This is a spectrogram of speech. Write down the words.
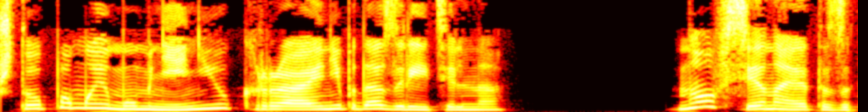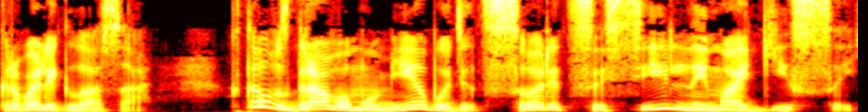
что, по моему мнению, крайне подозрительно. Но все на это закрывали глаза. Кто в здравом уме будет ссориться с сильной магиссой?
